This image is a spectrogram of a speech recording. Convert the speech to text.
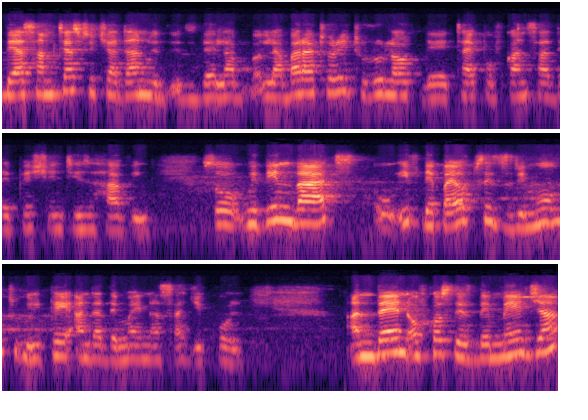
there are some tests which are done with the lab, laboratory to rule out the type of cancer the patient is having. So within that, if the biopsy is removed, we'll pay under the minor surgical. And then, of course, there's the major,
